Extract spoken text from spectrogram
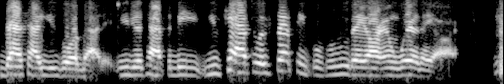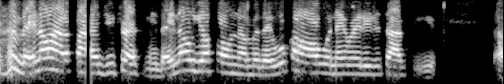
that's how you go about it. You just have to be. You have to accept people for who they are and where they are. they know how to find you. Trust me. They know your phone number. They will call when they're ready to talk to you. So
